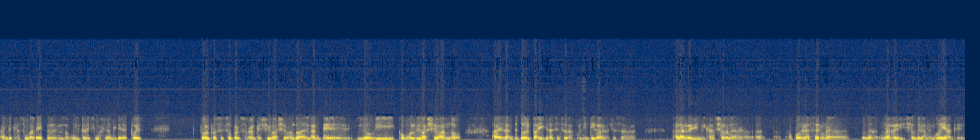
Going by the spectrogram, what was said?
antes que asuma Néstor en el 2003, imagínate que después todo el proceso personal que yo iba llevando adelante, lo vi cómo lo iba llevando adelante todo el país gracias a las políticas, gracias a, la reivindicación, a, poder hacer una, revisión de la memoria que,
